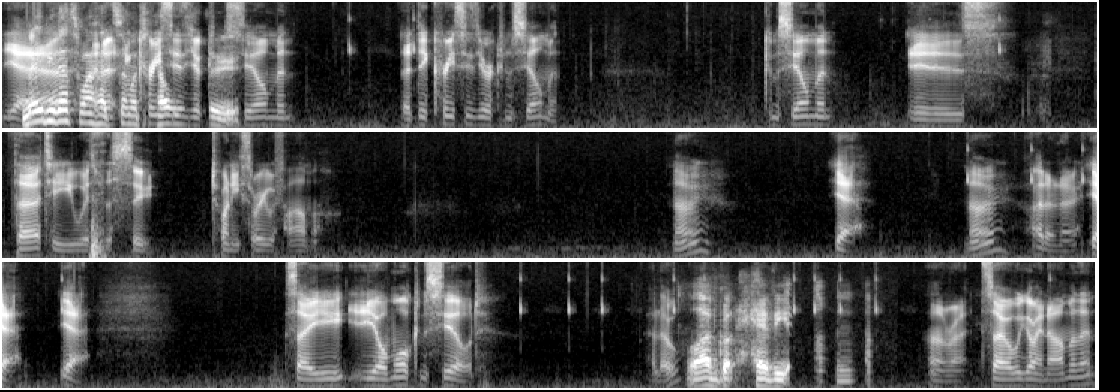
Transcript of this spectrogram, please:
Yeah. Maybe that's why I had so much increases health your too. concealment. It decreases your concealment. Concealment is thirty with the suit, twenty-three with armor. No. Yeah. No, I don't know. Yeah, yeah. So you you're more concealed. Hello. Well, I've got heavy. armor. All right. So are we going armor then?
